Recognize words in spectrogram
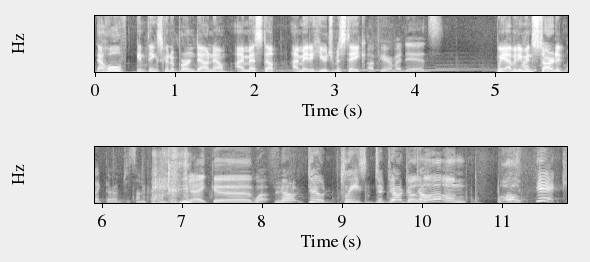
That whole fucking thing's gonna burn down now. I messed up. I made a huge mistake. Up here, my dudes. We haven't even Look started. like they're up to something. Jacob. What? No, dude, please, d- don't, Go don't. long. Oh, Nick!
